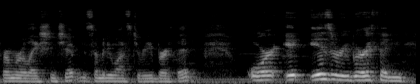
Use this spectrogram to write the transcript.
from a relationship and somebody wants to rebirth it. Or it is a rebirth and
